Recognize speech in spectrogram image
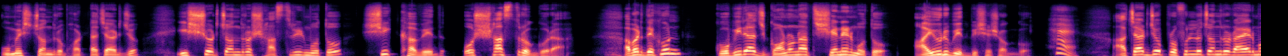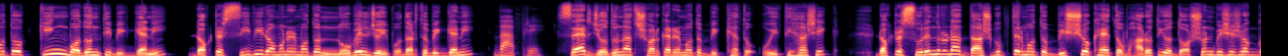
উমেশচন্দ্র ভট্টাচার্য ঈশ্বরচন্দ্র শাস্ত্রীর মতো শিক্ষাবেদ ও শাস্ত্রজ্ঞরা। আবার দেখুন কবিরাজ গণনাথ সেনের মতো আয়ুর্বেদ বিশেষজ্ঞ। হ্যাঁ। আচার্য প্রফুল্লচন্দ্র রায়ের মতো কিংবদন্তি বিজ্ঞানী ডক্টর সি ভি রমনের মতো নোবেল জয়ী পদার্থবিজ্ঞানী বাপরে। স্যার যদুনাথ সরকারের মতো বিখ্যাত ঐতিহাসিক ডক্টর সুরেন্দ্রনাথ দাশগুপ্তের মতো বিশ্বখ্যাত ভারতীয় দর্শন বিশেষজ্ঞ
